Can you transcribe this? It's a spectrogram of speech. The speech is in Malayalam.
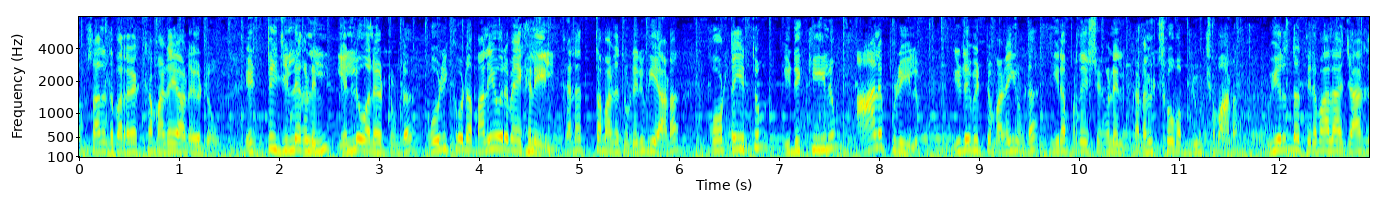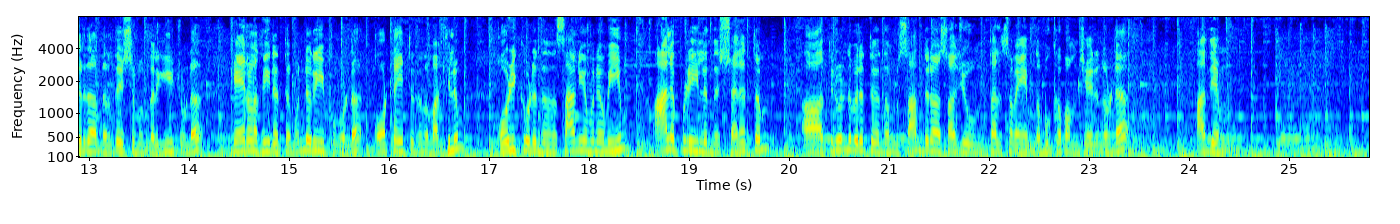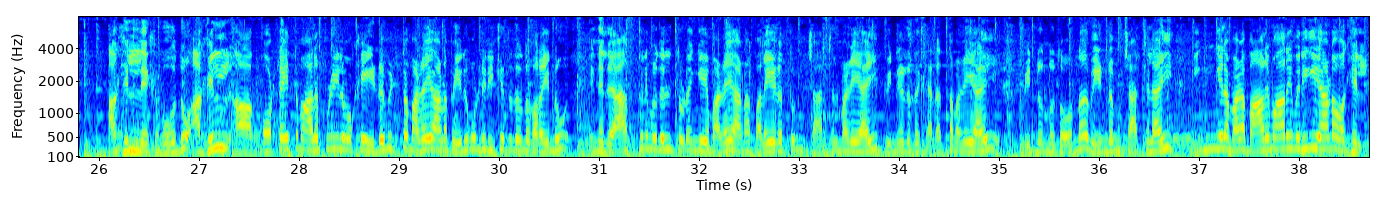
സംസ്ഥാനത്ത് പരക്ക മഴയാണ് കേട്ടോ. എട്ട് ജില്ലകളിൽ യെല്ലോ അലേർട്ടുണ്ട് കോഴിക്കോട് മലയോര മേഖലയിൽ കനത്ത മഴ തുടരുകയാണ്. കോട്ടയത്തും ഇടുക്കിയിലും ആലപ്പുഴയിലും ഇടവിട്ട് മഴയുണ്ട്. തീരപ്രദേശങ്ങളിൽ കടൽക്ഷോഭം രൂക്ഷമാണ്. ഉയർന്ന തിരമാല ജാഗ്രതാ നിർദ്ദേശവും നൽകിയിട്ടുണ്ട്. കേരള തീരത്ത് മുന്നറിയിപ്പുമുണ്ട്. കോട്ടയത്ത് നിന്നും അഖിലും കോഴിക്കോട് നിന്ന് സാനിയമനോമിയും ആലപ്പുഴയിൽ നിന്ന് ശരത്തും തിരുവനന്തപുരത്ത് നിന്നും സാന്ത്വന സാജുവും തത്സമയം നമുക്കൊപ്പം ചേരുന്നുണ്ട്. ആദ്യം അഖിലിലേക്ക് പോകുന്നു. അഖിൽ കോട്ടയത്തും ആലപ്പുഴയിലും ഒക്കെ ഇടവിട്ട മഴയാണ് പെയ്തുകൊണ്ടിരിക്കുന്നതെന്ന് പറയുന്നു. ഇന്ന് രാത്രി മുതൽ തുടങ്ങിയ മഴയാണ് പലയിടത്തും. ചാറ്റൽ മഴയായി പിന്നീട് കനത്ത മഴയായി. പിന്നൊന്ന് തോന്നുന്നു വീണ്ടും ചാറ്റലായി. ഇങ്ങനെ മഴ മാറി മാറി വരികയാണോ അഖിൽ?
